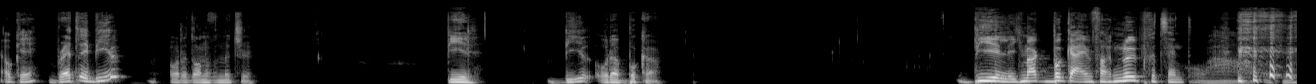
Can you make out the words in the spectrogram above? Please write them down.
Okay. Bradley Beal oder Donovan Mitchell? Biel. Beal oder Booker? Biel. Ich mag Booker einfach. Null Prozent. Wow. Okay.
